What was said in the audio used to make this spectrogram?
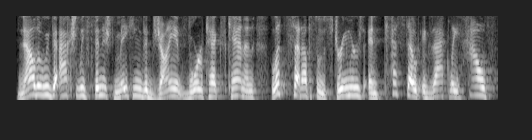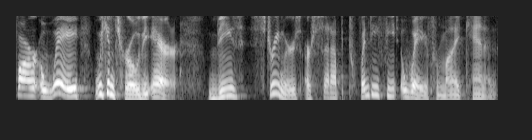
Now that we've actually finished making the giant vortex cannon, let's set up some streamers and test out exactly how far away we can throw the air. these streamers are set up 20 feet away from my cannon.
